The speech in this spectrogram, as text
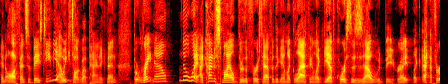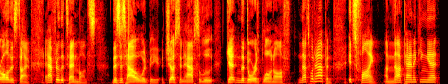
an offensive based team, yeah, we could talk about panic then. But right now, no way. I kind of smiled through the first half of the game, like laughing, like, yeah, of course this is how it would be, right? Like after all this time, after the 10 months, this is how it would be. Just an absolute getting the doors blown off. And that's what happened. It's fine. I'm not panicking yet.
